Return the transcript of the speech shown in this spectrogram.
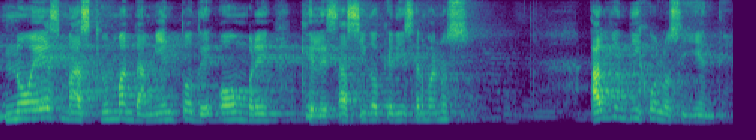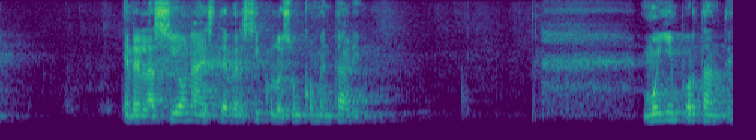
no es más que un mandamiento de hombre que les ha sido, ¿qué dice hermanos? Alguien dijo lo siguiente en relación a este versículo, es un comentario muy importante.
